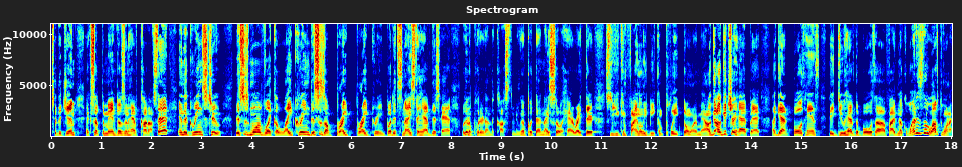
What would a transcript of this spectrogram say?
to the gym, except the man doesn't have cutoffs. That and the greens too. This is more of like a light green. This is a bright, bright green but it's nice to have this hat. We're going to put it on the custom. We're to put that nice little hat right there so you can finally be complete. Don't worry, man. I'll, I'll get your hat back. Again, both hands, they do have the both uh, five knuckle. What is the left one?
